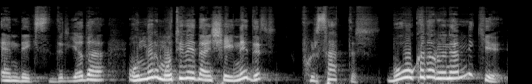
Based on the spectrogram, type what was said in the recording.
endeksidir ya da onları motive eden şey nedir? fırsattır. Bu o kadar önemli ki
